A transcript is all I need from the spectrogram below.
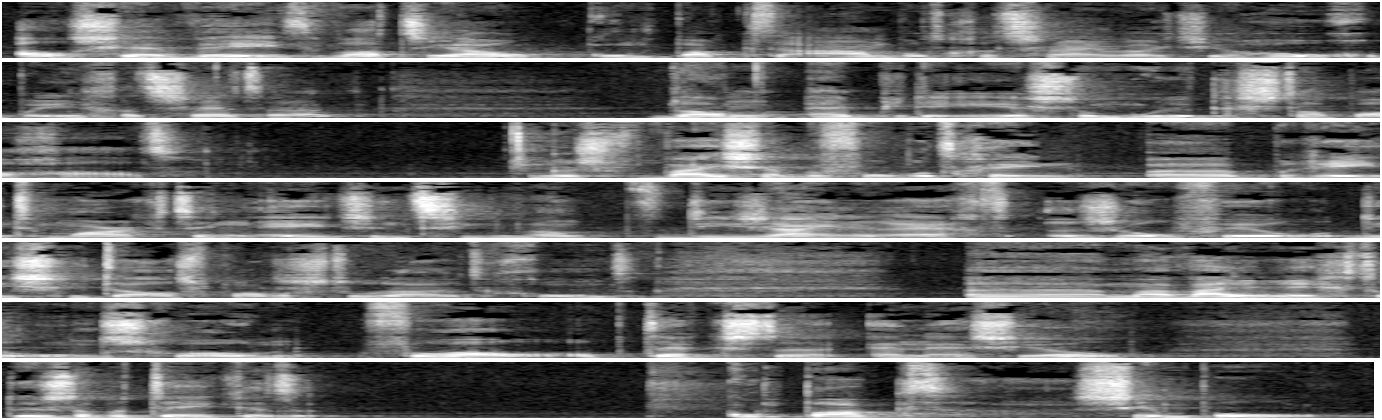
als jij weet wat jouw compacte aanbod gaat zijn, wat je hoog op in gaat zetten, dan heb je de eerste moeilijke stap al gehad. Dus wij zijn bijvoorbeeld geen uh, breed marketing agency, want die zijn er echt zoveel. Die schieten als paddenstoelen uit de grond. Uh, maar wij richten ons gewoon vooral op teksten en SEO. Dus dat betekent compact, simpel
